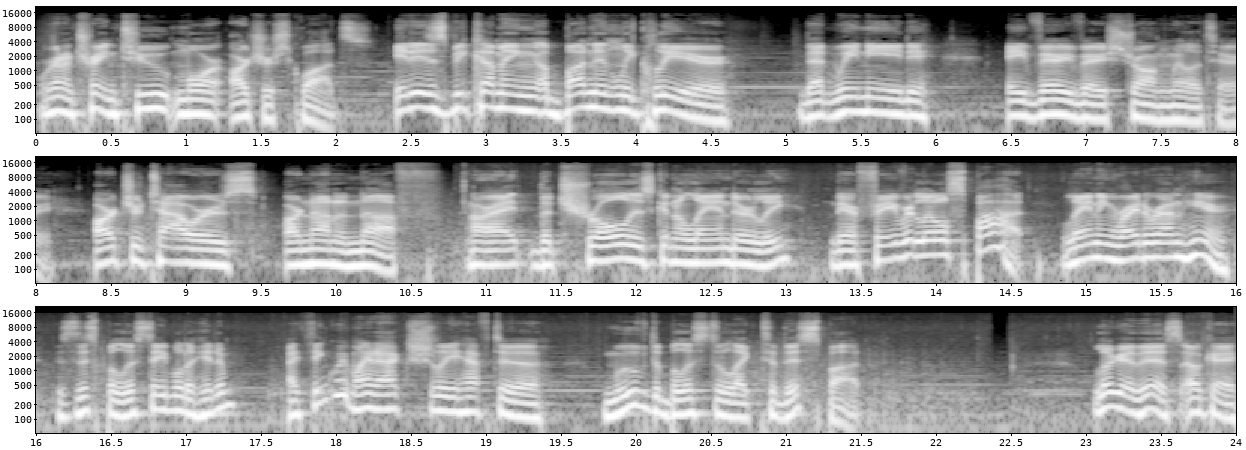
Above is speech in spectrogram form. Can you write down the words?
We're gonna train two more archer squads. It is becoming abundantly clear that we need a very, very strong military. Archer towers are not enough. All right, the troll is gonna land early. Their favorite little spot, landing right around here. Is this ballista able to hit him? I think we might actually have to move the ballista like to this spot. Look at this. Okay.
